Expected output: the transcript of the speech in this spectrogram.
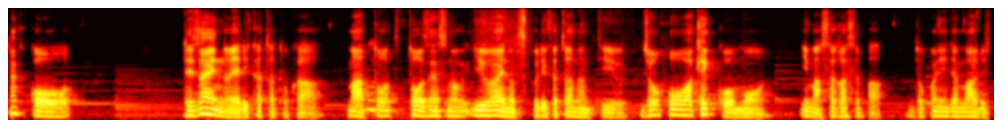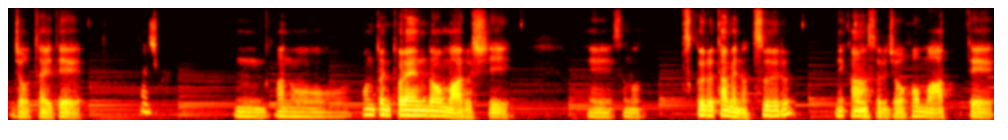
なんかこう、デザインのやり方とか、まあ、と当然その UI の作り方なんていう情報は結構もう今探せばどこにでもある状態で、確かうん、あの、本当にトレンドもあるし、えーその作るためのツールに関する情報もあって、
